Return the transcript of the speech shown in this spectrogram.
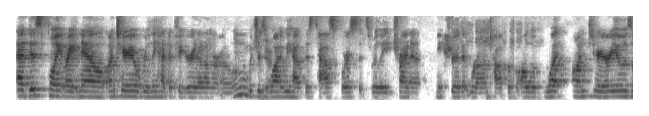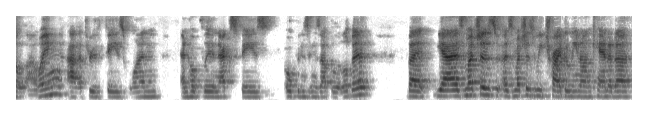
at this point right now, Ontario really had to figure it out on our own, which is yeah. why we have this task force that's really trying to make sure that we're on top of all of what Ontario is allowing uh, through phase one, and hopefully the next phase opens things up a little bit. But yeah, as much as as much as we tried to lean on Canada,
